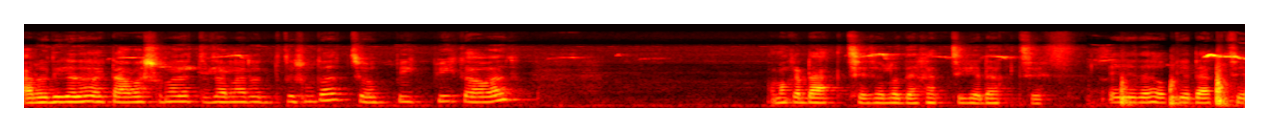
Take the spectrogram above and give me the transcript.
আর ওদিকে দেখো একটা আওয়াজ শোনা যাচ্ছে, জানলাটা দিতে শুনতে পাচ্ছ পিক পিক আওয়াজ। আমাকে ডাকছে, চলো দেখাচ্ছি কে ডাকছে। এই যে দেখো কে ডাকছে।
